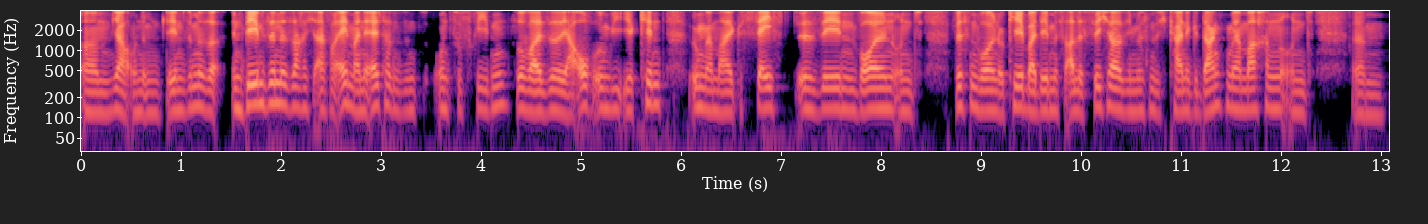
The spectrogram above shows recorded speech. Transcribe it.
Ähm, ja, und in dem Sinne, in dem Sinne sage ich einfach, ey, meine Eltern sind unzufrieden, so weil sie ja auch irgendwie ihr Kind irgendwann mal gesaved äh, sehen wollen und wissen wollen, okay, bei dem ist alles sicher, sie müssen sich keine Gedanken mehr machen und ähm,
